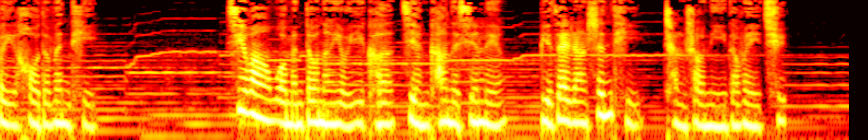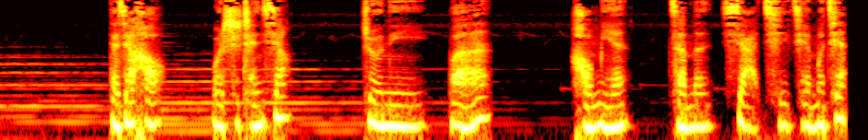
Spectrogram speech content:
背后的问题。希望我们都能有一颗健康的心灵，别再让身体承受你的委屈。大家好，我是沉香，祝你晚安，好眠，咱们下期节目见。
